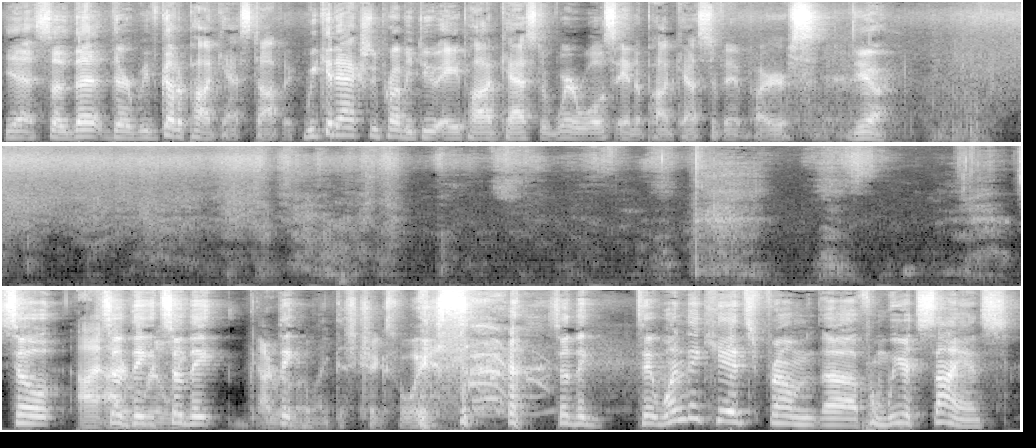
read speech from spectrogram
Yeah, so that there we've got a podcast topic. We could actually probably do a podcast of werewolves and a podcast of vampires. yeah. So, I, so I they, really, so they, I they, really like this chick's voice. So the, the one of the kids from uh, from Weird Science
